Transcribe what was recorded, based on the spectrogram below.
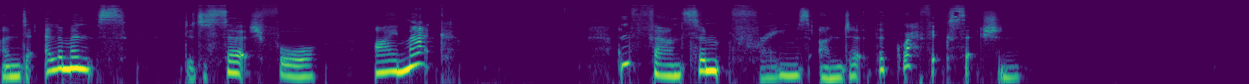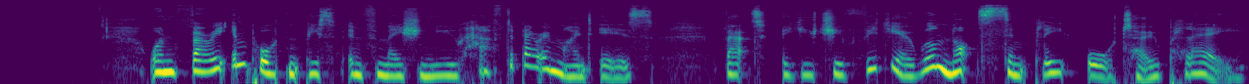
under Elements, did a search for iMac, and found some frames under the graphics section. One very important piece of information you have to bear in mind is that a YouTube video will not simply autoplay.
